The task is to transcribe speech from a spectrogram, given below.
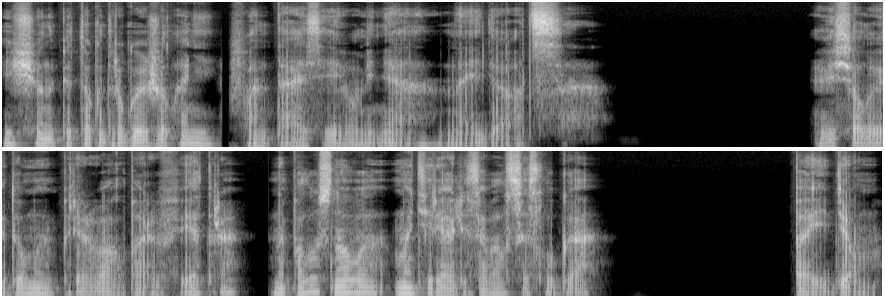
Еще на пяток другой желаний фантазии у меня найдется. Веселые думы прервал порыв ветра. На полу снова материализовался слуга. «Пойдем»,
